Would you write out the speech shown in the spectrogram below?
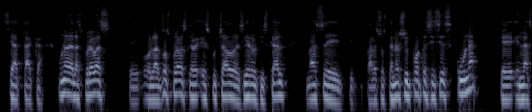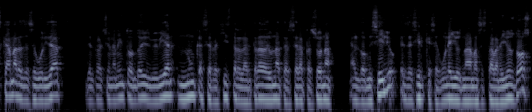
se ataca. Una de las pruebas eh, o las dos pruebas que he escuchado decir el fiscal más eh, para sostener su hipótesis es una que en las cámaras de seguridad del fraccionamiento donde ellos vivían nunca se registra la entrada de una tercera persona al domicilio, es decir, que según ellos nada más estaban ellos dos.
